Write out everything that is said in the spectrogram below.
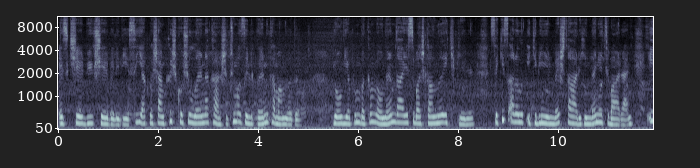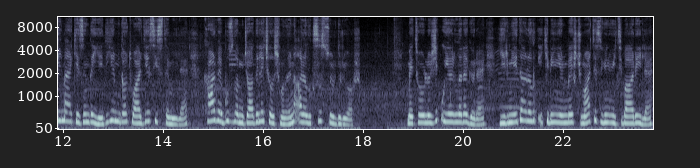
Eskişehir Büyükşehir Belediyesi yaklaşan kış koşullarına karşı tüm hazırlıklarını tamamladı. Yol Yapım Bakım ve Onarım Dairesi Başkanlığı ekipleri 8 Aralık 2025 tarihinden itibaren il merkezinde 7-24 vardiya sistemiyle kar ve buzla mücadele çalışmalarını aralıksız sürdürüyor. Meteorolojik uyarılara göre 27 Aralık 2025 Cumartesi günü itibariyle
